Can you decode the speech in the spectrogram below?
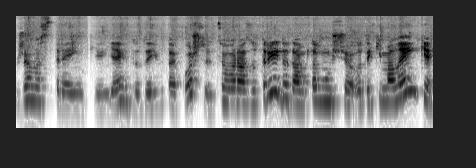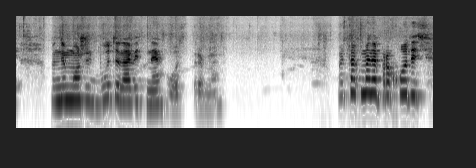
вже гостренькі. Я їх додаю також. Цього разу три додам, тому що отакі маленькі, вони можуть бути навіть не гострими. Ось так в мене проходить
